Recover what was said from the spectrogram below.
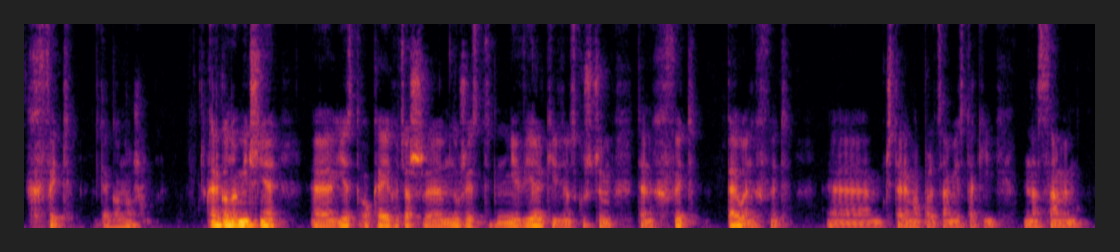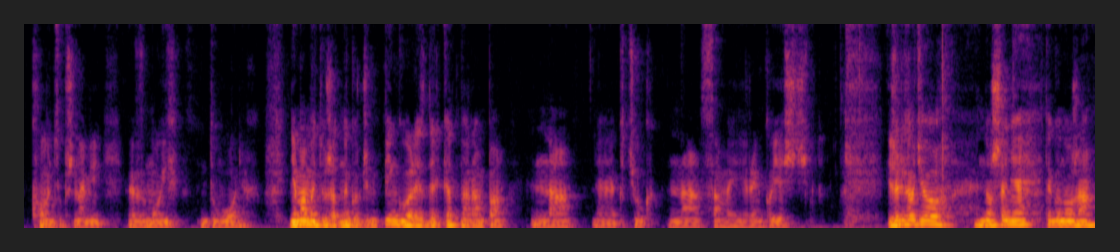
chwyt tego noża. Ergonomicznie e, jest ok, chociaż e, nóż jest niewielki, w związku z czym ten chwyt, pełen chwyt e, czterema palcami jest taki na samym końcu, przynajmniej w moich dłoniach. Nie mamy tu żadnego jumpingu, ale jest delikatna rampa na kciuk na samej rękojeści. Jeżeli chodzi o noszenie tego noża,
